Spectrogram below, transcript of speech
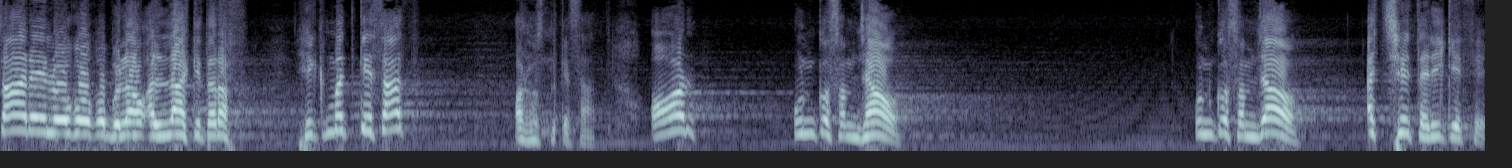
سارے لوگوں کو بلاؤ اللہ کی طرف، حکمت کے ساتھ اور حسن کے ساتھ۔ اور ان کو سمجھاؤ ان کو سمجھاؤ، اچھے طریقے سے۔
